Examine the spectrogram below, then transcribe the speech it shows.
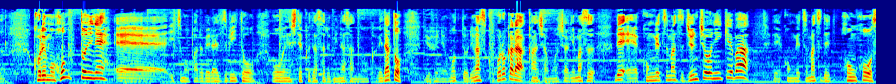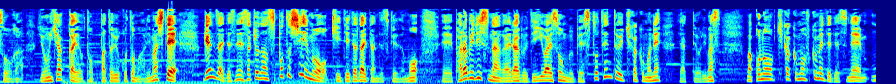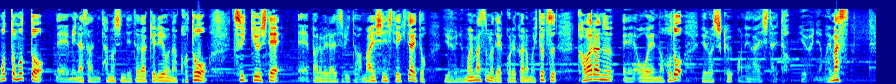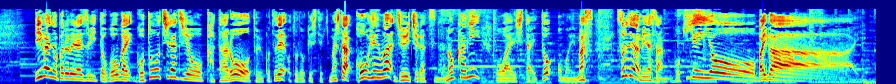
これも本当にね、えーいつもパルベライズビートを応援してくださる皆さんのおかげだというふうに思っております。心から感謝申し上げます。で、えー今月末順調にいけば、えー今月末で本放送が400回を突破ということもありまして、現在ですね、先ほどのスポット CM を聞いていただいたんですけれども、えーパラビリスナーが選ぶ DY ソングベスト10という企画もね、やっております。まあ、この企画も含めてですね、もっともっと、え皆さんに楽しんでいただけるようなことを追求して、えーパラベライズビートは邁進していきたいというふうに思いますので、これからも一つ変わらぬ、えー応援のほどよろしくお願いしたいというふうに思います。DY のパルベライズビート号外ご当地ラジオを語ろうということでお届けしてきました。後編は11月7日にお会いしたいと思います。それでは皆さんごきげんよう。バイバーイ。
